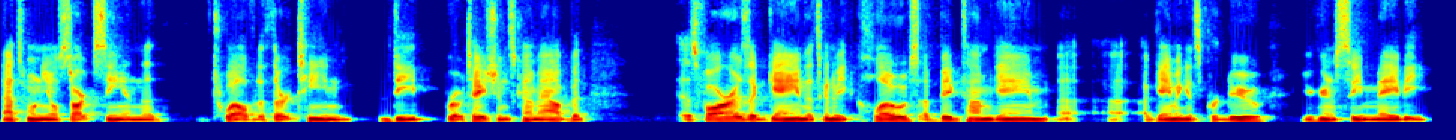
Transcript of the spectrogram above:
That's when you'll start seeing the 12 to 13 deep rotations come out. But as far as a game that's going to be close, a big time game, uh, a game against Purdue, you're going to see maybe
